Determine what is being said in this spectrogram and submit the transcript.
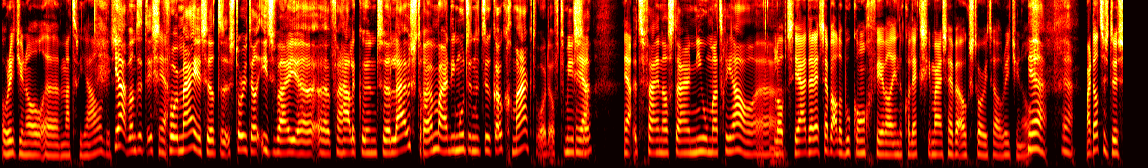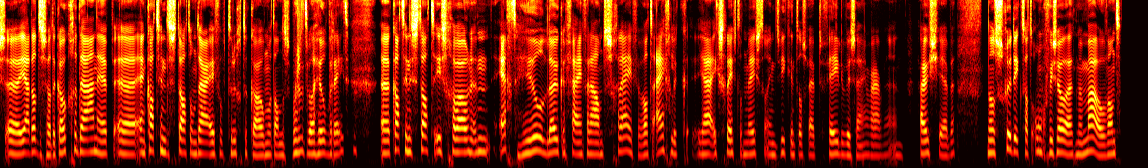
original eh, materiaal. Dus Ja, want het is, Ja. voor mij is dat eh, Storytel iets waar je eh, verhalen kunt luisteren. Maar die moeten natuurlijk ook gemaakt worden. Of tenminste, Ja. Ja. het is fijn als daar nieuw materiaal... eh, Klopt, ja, de- ze hebben alle boeken ongeveer wel in de collectie, maar ze hebben ook Storytel Originals. Ja, ja. Maar dat is dus, eh, ja, dat is wat ik ook gedaan heb. Eh, en Kat in de Stad, om daar even op terug te komen, want anders wordt het wel heel breed. Kat in de Stad is gewoon een echt heel leuk en fijn verhaal om te schrijven. Wat eigenlijk, ja, ik schreef dat meestal in het weekend als wij op de Veluwe zijn, waar we een huisje hebben. Dan schud ik dat ongeveer zo uit mijn mouw. Want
